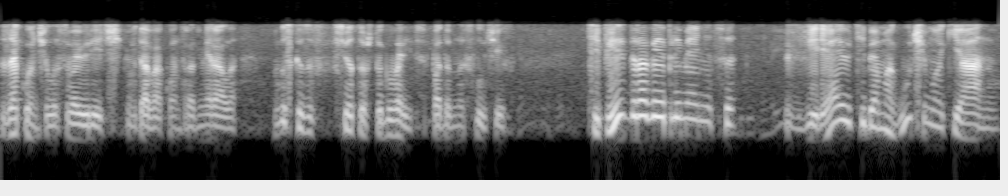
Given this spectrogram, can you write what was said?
закончила свою речь вдова контр-адмирала, высказав все то, что говорится в подобных случаях. «Теперь, дорогая племянница, вверяю тебя могучему океану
